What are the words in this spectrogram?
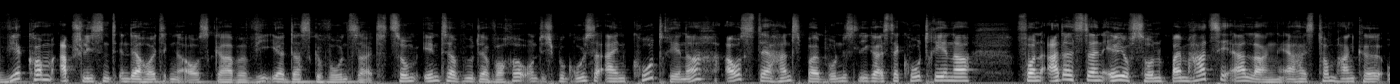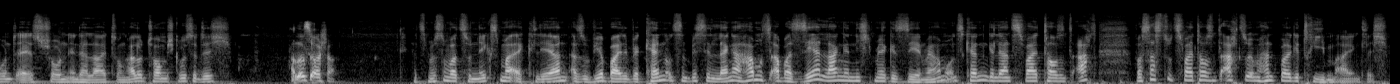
Wir kommen abschließend in der heutigen Ausgabe, wie ihr das gewohnt seid, zum Interview der Woche und ich begrüße einen Co-Trainer aus der Handball-Bundesliga, ist der Co-Trainer von Adalstein Eljofsson beim HCR Lang. Er heißt Tom Hankel und er ist schon in der Leitung. Hallo Tom, ich grüße dich. Hallo Sascha. Jetzt müssen wir zunächst mal erklären, also wir beide, wir kennen uns ein bisschen länger, haben uns aber sehr lange nicht mehr gesehen. Wir haben uns kennengelernt 2008. Was hast du 2008 so im Handball getrieben eigentlich?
